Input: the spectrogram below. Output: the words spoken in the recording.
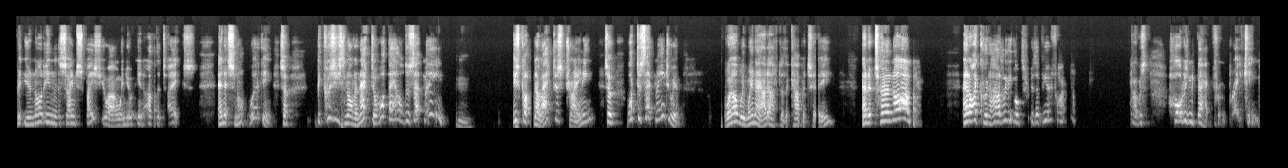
but you're not in the same space you are when you're in other takes. And it's not working. So, because he's not an actor, what the hell does that mean? Mm. He's got no actor's training. So, what does that mean to him? Well, we went out after the cup of tea and it turned on. And I could hardly look through the viewfinder. I was holding back from breaking.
